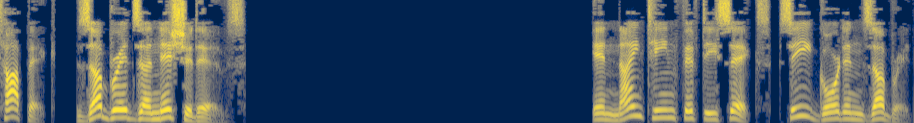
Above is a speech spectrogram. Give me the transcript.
Topic: Zubrod's initiatives. In 1956, C. Gordon Zubrod,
